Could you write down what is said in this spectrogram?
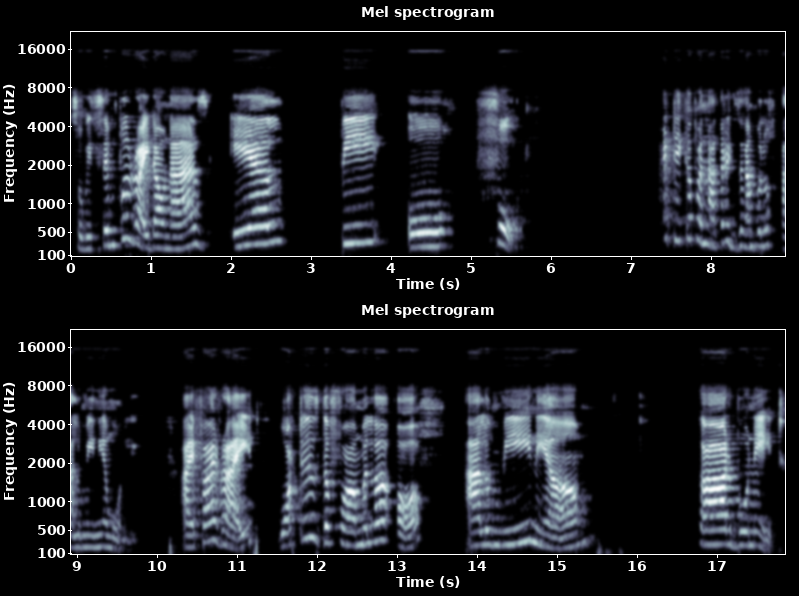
So we simple write down as AlPO4. I take up another example of aluminium only. If I write what is the formula of aluminium carbonate,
